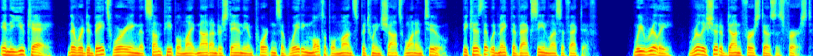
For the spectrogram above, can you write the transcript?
In the UK, there were debates worrying that some people might not understand the importance of waiting multiple months between shots 1 and 2, because that would make the vaccine less effective. We really, really should have done first doses first.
